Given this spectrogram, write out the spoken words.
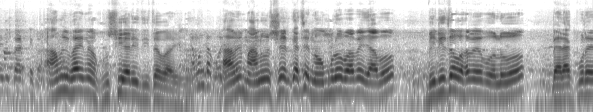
যদি প্রার্থী করে আমি ভাই না হুঁশিয়ারি দিতে পারি না। আমি মানুষের কাছে নম্রভাবে যাব বিনীতভাবে বলব ব্যারাকপুরে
